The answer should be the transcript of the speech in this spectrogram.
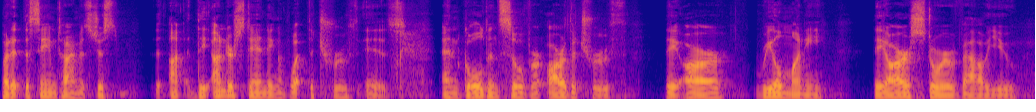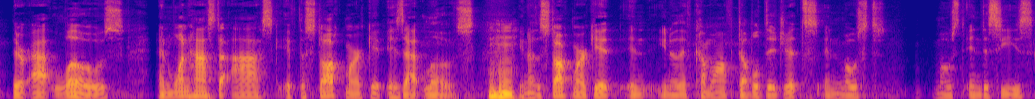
but at the same time, it's just uh, the understanding of what the truth is. And gold and silver are the truth. They are real money. They are a store of value. They're at lows. And one has to ask if the stock market is at lows. Mm-hmm. You know, the stock market, in you know, they've come off double digits in most most indices,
